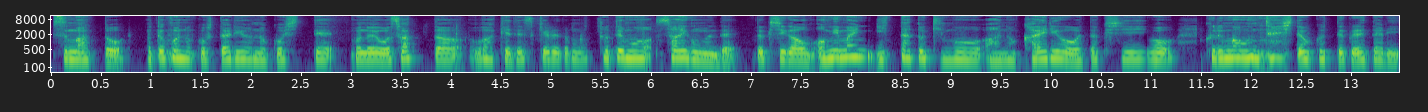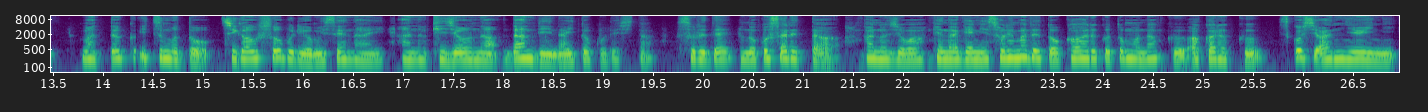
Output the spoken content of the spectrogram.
妻と男の子二人を残してこの世を去ったわけですけれども、とても最後まで私がお見舞いに行った時も、あの帰りを私を車を運転して送ってくれたり、全くいつもと違う素振りを見せない、あの気丈なダンディーないとこでした。それで残された彼女はけなげにそれまでと変わることもなく明るく少し安入意に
